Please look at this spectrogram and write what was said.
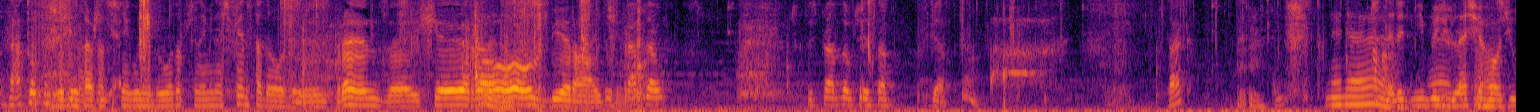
Za to też Gdyby cały czas śniegu nie było, to przynajmniej na święta dołożyli. Czym prędzej się rozbierajcie. Ktoś sprawdzał, czy ktoś sprawdzał, czy jest ta gwiazdka? Tak? Nie, nie. Cztery dni byś w lesie chodził.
